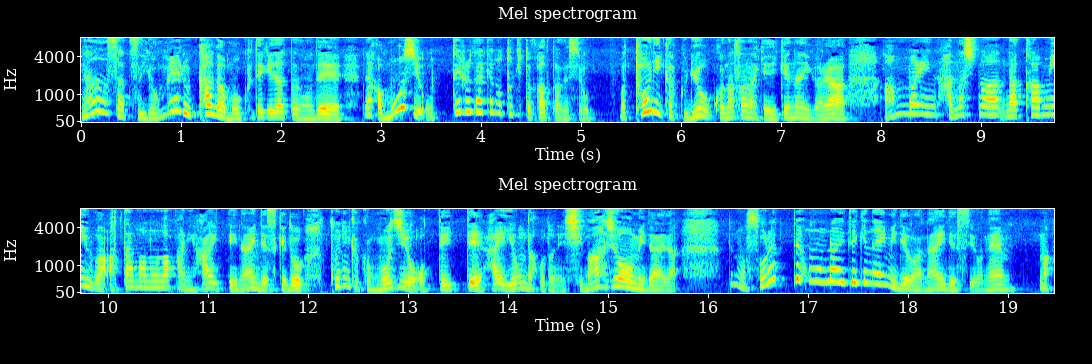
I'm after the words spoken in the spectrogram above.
何冊読めるかが目的だったのでなんか文字追ってるだけの時とかあったんですよ。まあ、とにかく量をこなさなきゃいけないからあんまり話の中身は頭の中に入っていないんですけどとにかく文字を追っていってはい読んだことにしましょうみたいなでもそれって本来的な意味ではないですよね。まあ、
